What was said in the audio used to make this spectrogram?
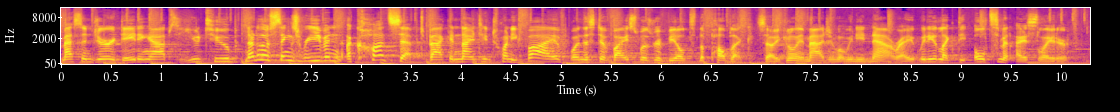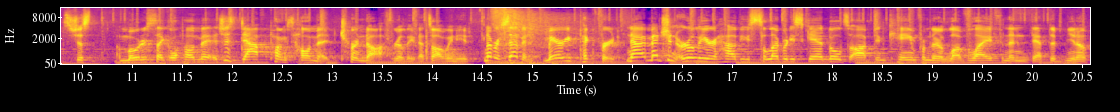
Messenger, dating apps, YouTube, none of those things were even a concept back in 1925 when this device was revealed to the public. So you can only imagine what we need now, right? We need like the ultimate isolator. It's just a motorcycle helmet. It's just Daft Punk's helmet turned off, really. That's all we need. Number seven, Mary Pickford. Now I mentioned earlier how these celebrity scandals often came from their love life and then they have to, you know,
